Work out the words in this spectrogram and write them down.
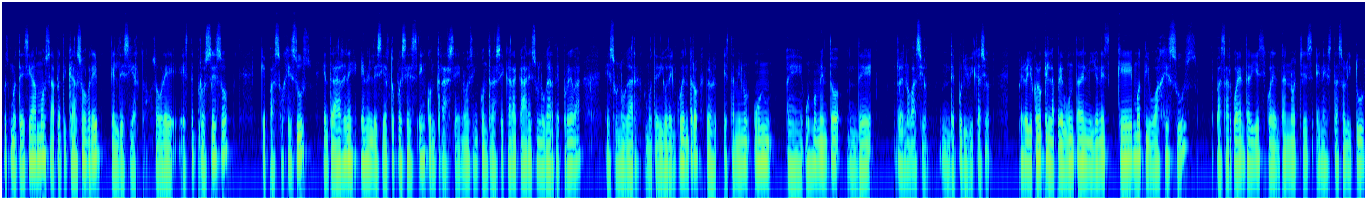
Pues como te decía, vamos a platicar sobre el desierto, sobre este proceso que pasó Jesús. Entrar en el desierto pues es encontrarse, ¿no? Es encontrarse cara a cara, es un lugar de prueba, es un lugar, como te digo, de encuentro, pero es también un, eh, un momento de renovación, de purificación. Pero yo creo que la pregunta del millón es ¿qué motivó a Jesús pasar 40 días y 40 noches en esta solitud,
